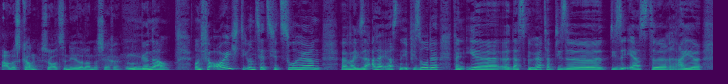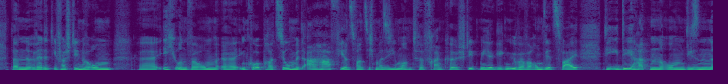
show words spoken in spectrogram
Alles kann, zoals de Nederlanders zeggen. Genau. Und für euch, die uns jetzt hier zuhören, äh, bei dieser allerersten Episode, wenn ihr äh, das gehört habt, diese, diese erste Reihe, dann werdet ihr verstehen, warum äh, ich und warum äh, in Kooperation mit AH 24x7 und äh, Frank äh, steht mir hier gegenüber, warum wir zwei die Idee hatten, um diesen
